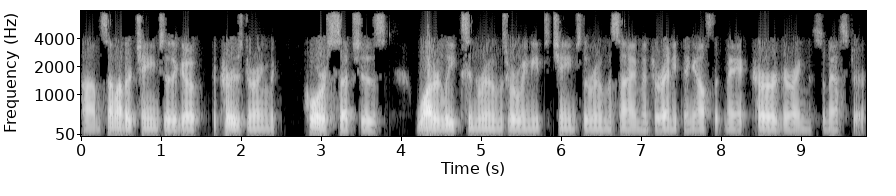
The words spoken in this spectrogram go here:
um, some other change that occurs during the course, such as water leaks in rooms where we need to change the room assignment or anything else that may occur during the semester.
